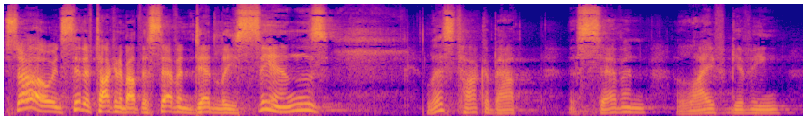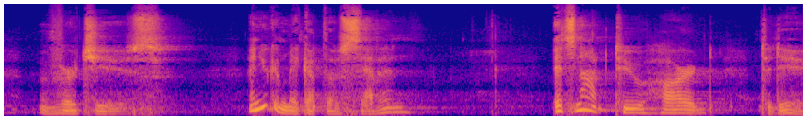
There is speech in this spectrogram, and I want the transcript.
So instead of talking about the seven deadly sins, let's talk about the seven life giving virtues. And you can make up those seven. It's not too hard to do.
